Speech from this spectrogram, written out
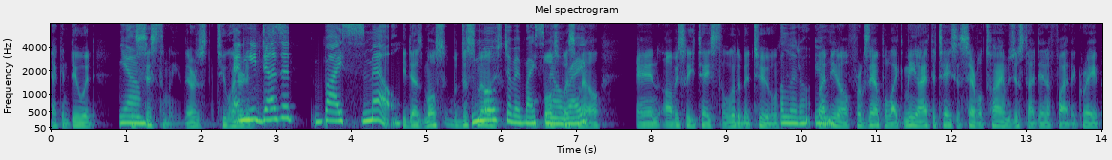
that can do it Yeah. consistently. There's 200. And he does it by smell. he does most the smell, Most of it by smell, most by right? smell, and obviously he tastes a little bit too. A little. Yeah. But you know, for example, like me, I have to taste it several times just to identify the grape.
